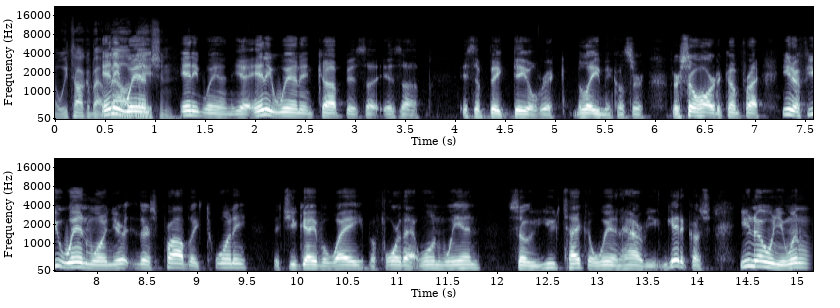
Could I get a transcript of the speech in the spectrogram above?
Uh, we talk about any validation. Win, any win, yeah, any win in Cup is a is a is a big deal, Rick. Believe me, because they're they're so hard to come from. You know, if you win one, there's probably 20 that you gave away before that one win so you take a win however you can get it because you know when you win,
